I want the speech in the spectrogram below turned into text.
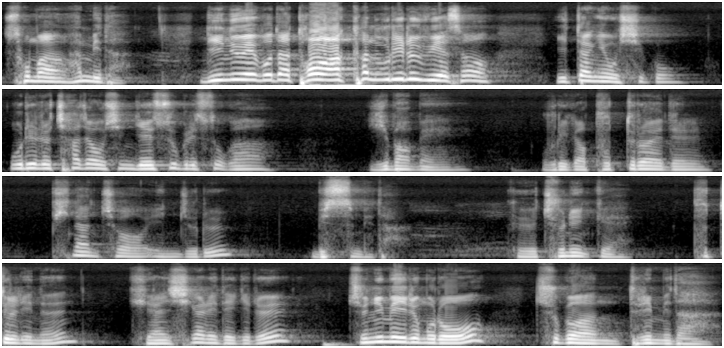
소망합니다. 니누에보다 더 악한 우리를 위해서 이 땅에 오시고 우리를 찾아오신 예수 그리스도가 이 밤에 우리가 붙들어야 될 피난처인 줄을 믿습니다. 그 주님께 붙들리는 귀한 시간이 되기를 주님의 이름으로 축원드립니다.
